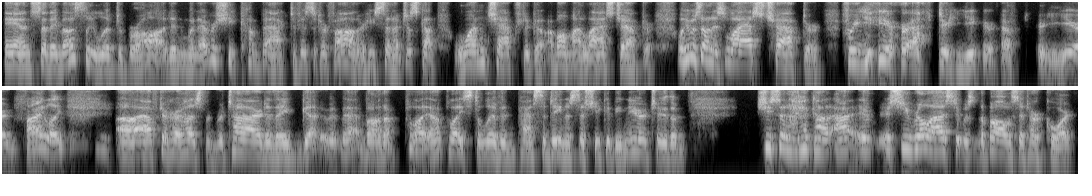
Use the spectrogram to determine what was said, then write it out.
And so they mostly lived abroad. And whenever she'd come back to visit her father he said i just got one chapter to go. I'm on my last chapter. Well he was on his last chapter for year after year after year. And finally uh, after her husband retired and they got, bought a, pl- a place to live in pasadena so she could be near to them she said, I got, I, she realized it was the ball was in her court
